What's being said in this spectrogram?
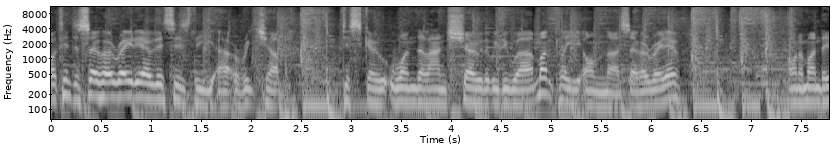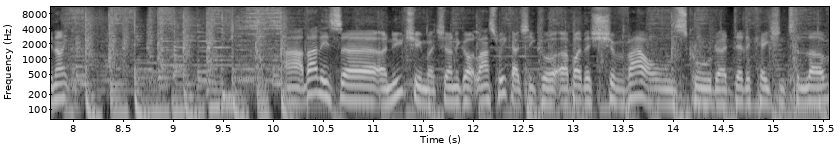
Locked into Soho Radio. This is the uh, Reach Up Disco Wonderland show that we do uh, monthly on uh, Soho Radio on a Monday night. Uh, that is uh, a new tune which I only got last week, actually, called, uh, by the Chevals called Dedication to Love,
